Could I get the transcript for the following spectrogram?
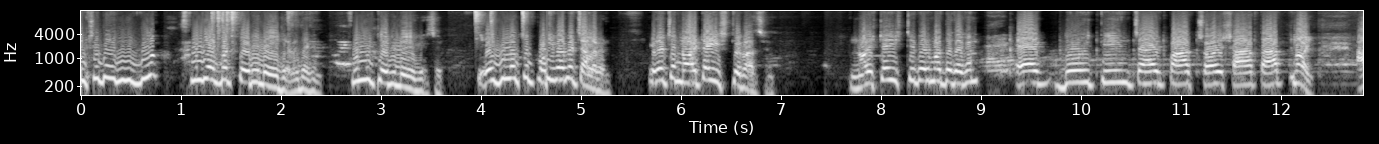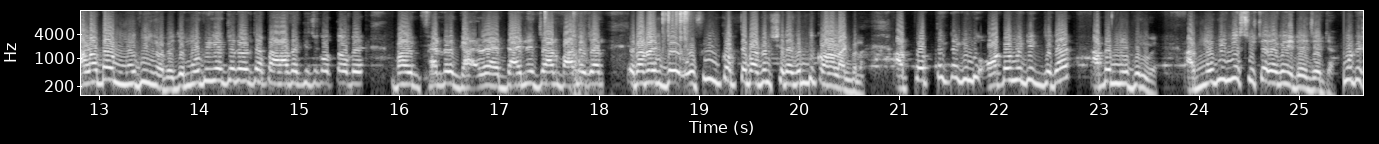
একসাথে কিন্তু ফুলি একবার টেবিল হয়ে যাবে। দেখেন ফুলি টেবিল হয়ে গেছে। এগুলো হচ্ছে পরিভাবে চালাবেন। এটা হচ্ছে নয়টা স্টেপ আছে। নয়টা স্টেপের মধ্যে দেখেন, এক, দুই, তিন, চার, পাঁচ, ছয়, সাত, আট, নয়। আলাদা মুভিং হবে। যে মুভিং এর জন্য আলাদা কিছু করতে হবে বা ফ্যানের ডাইনে যান, বামে যান, এভাবে ওপেন করতে পারবেন, সেটা কিন্তু করা লাগবে না। আর প্রত্যেকটা কিন্তু অটোমেটিক যেটা আপনার মুভিং হবে। আর মুভিং এর সুইচটা দেখেন, এটা যেটা। রিমোটে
